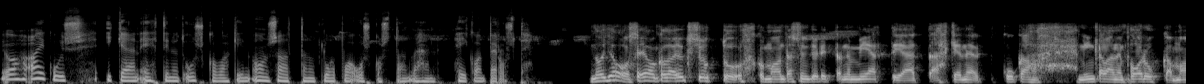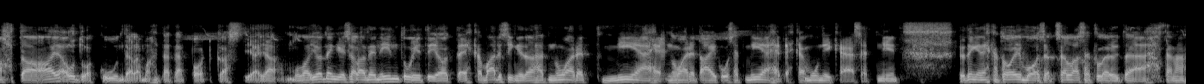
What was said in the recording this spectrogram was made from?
jo aikuisikään ehtinyt uskovakin on saattanut luopua uskostaan vähän heikoin perusteen? No joo, se on kyllä yksi juttu, kun mä oon tässä nyt yrittänyt miettiä, että kenen, kuka, minkälainen porukka mahtaa ajautua kuuntelemaan tätä podcastia. Ja mulla on jotenkin sellainen intuitio, että ehkä varsinkin tähän nuoret miehet, nuoret aikuiset miehet, ehkä munikäiset, niin jotenkin ehkä toivoisin, että sellaiset löytää tämän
